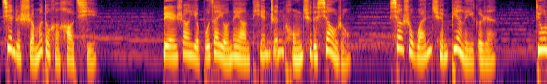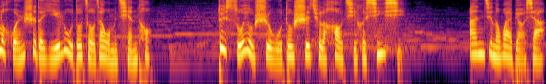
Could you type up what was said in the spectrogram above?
见着什么都很好奇，脸上也不再有那样天真童趣的笑容，像是完全变了一个人，丢了魂似的，一路都走在我们前头，对所有事物都失去了好奇和欣喜。安静的外表下，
